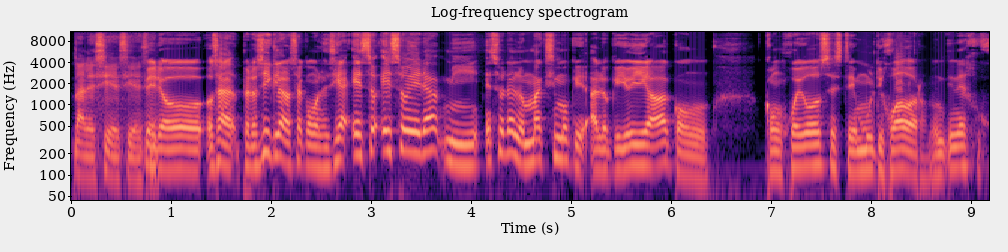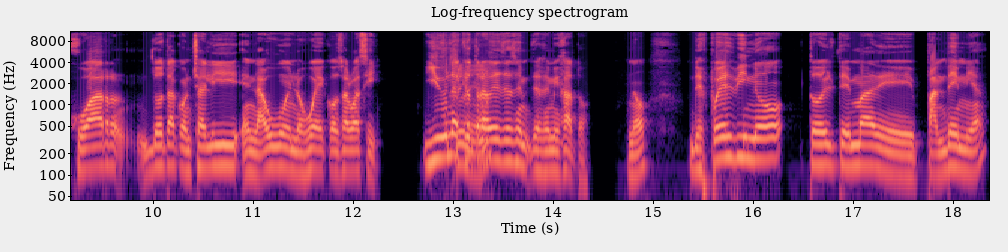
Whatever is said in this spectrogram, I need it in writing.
Dale, sigue, sigue. sigue. Pero, o sea, pero sí, claro, o sea, como les decía, eso, eso era mi, eso era lo máximo que, a lo que yo llegaba con, con juegos, este, multijugador, ¿me entiendes? Jugar Dota con Charlie en la U, en los huecos, algo así. Y una Sí, que otra vez desde, desde mi jato, ¿no? Después vino todo el tema de pandemia.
